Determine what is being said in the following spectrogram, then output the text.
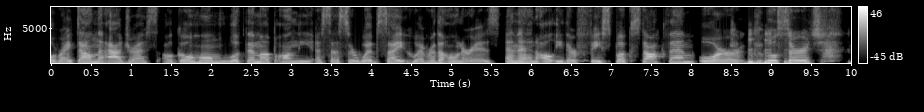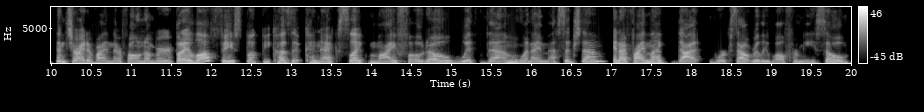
I'll write down the address. I'll go home, look them up on the assessor website, whoever the owner is, and then I'll either Facebook stalk them or Google search and try to find their phone number. But I love Facebook because it connects like my photo with them when I message them. And I find like that works out really well for me. So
